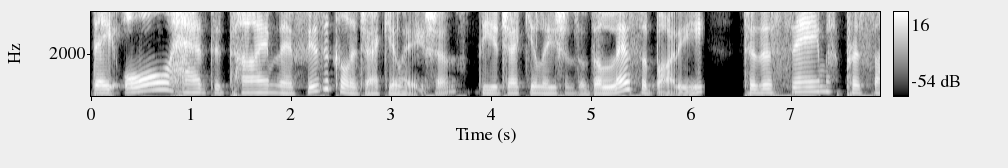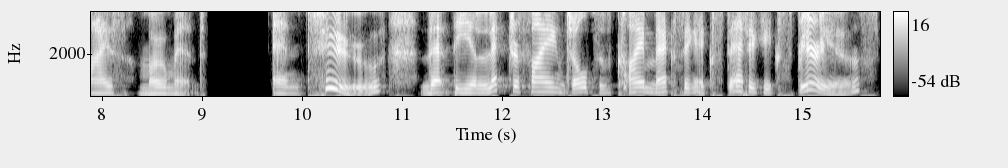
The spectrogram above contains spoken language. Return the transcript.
they all had to time their physical ejaculations, the ejaculations of the lesser body, to the same precise moment. And two, that the electrifying jolts of climaxing ecstatic experience,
